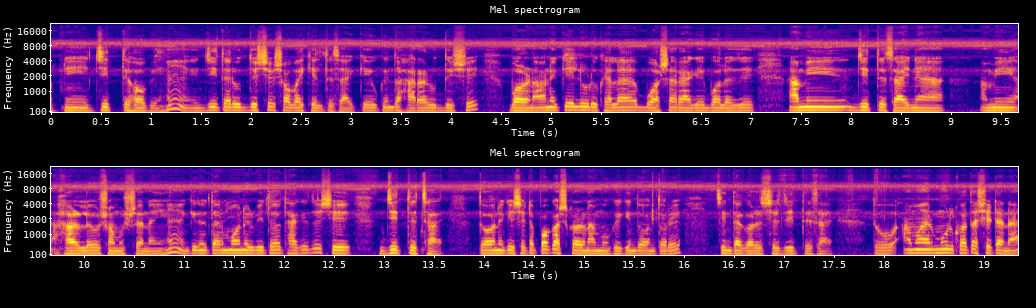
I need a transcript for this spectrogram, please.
আপনি জিততে হবে হ্যাঁ? জিতার উদ্দেশ্যে সবাই খেলতে চায়। কেউ কিন্তু হারার উদ্দেশ্যে বলে না। অনেকেই লুডো খেলা বসার আগে বলে যে, আমি জিততে চাই না, আমি হারলেও সমস্যা নাই। হ্যাঁ? কিন্তু তার মনের ভিতরে থাকে যে, সে জিততে চায়। তো অনেকে সেটা প্রকাশ করে না, মুখে কিন্তু অন্তরে চিন্তা করে সে জিততে চায়। তো আমার মূল কথা সেটা না।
